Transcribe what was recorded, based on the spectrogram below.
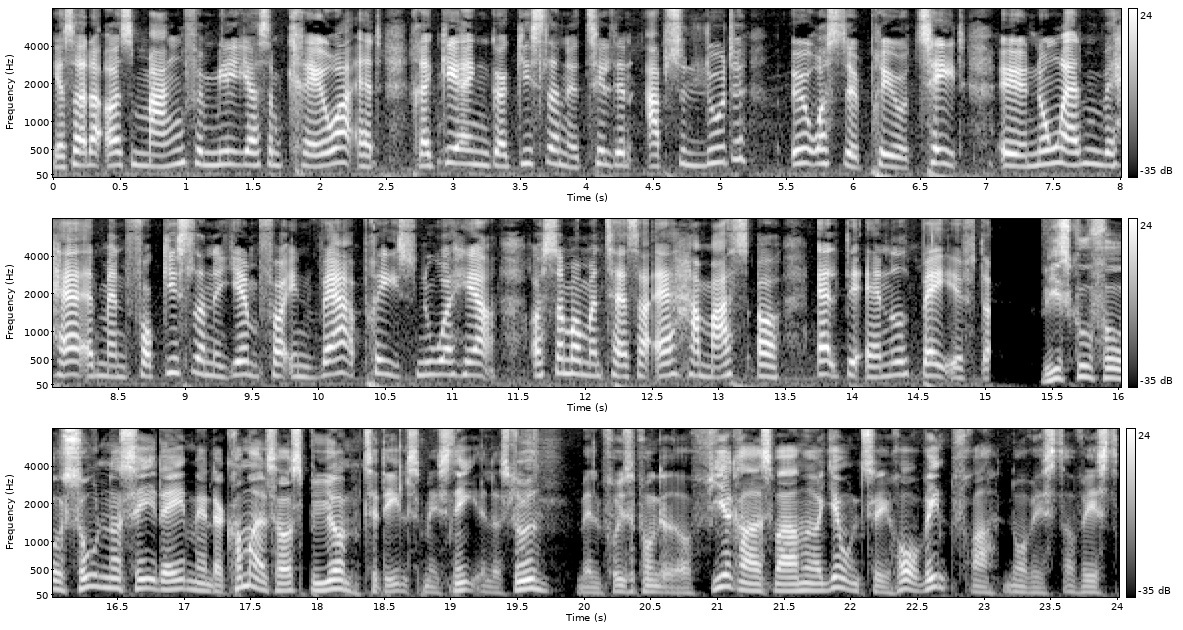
ja, så er der også mange familier, som kræver, at regeringen gør gislerne til den absolute øverste prioritet. Øh, nogle af dem vil have, at man får gislerne hjem for enhver pris nu og her, og så må man tage sig af Hamas og alt det andet bagefter. Vi skulle få solen at se i dag, men der kommer altså også byer, til dels med sne eller slud, mellem frysepunktet og 4 graders varme og jævn til hård vind fra nordvest og vest.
